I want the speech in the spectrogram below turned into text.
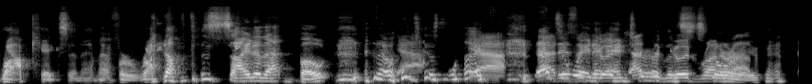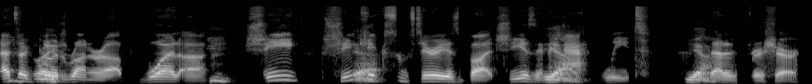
drop kicks an MFR right off the side of that boat. And yeah. Like, yeah. that's that a way a to good, enter a the good story. That's a good Like- runner up. What uh she she Yeah. kicks some serious butt. She is an Yeah. athlete. Yeah. That is for sure.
